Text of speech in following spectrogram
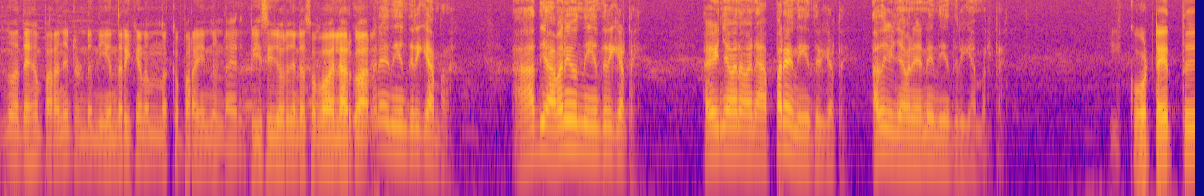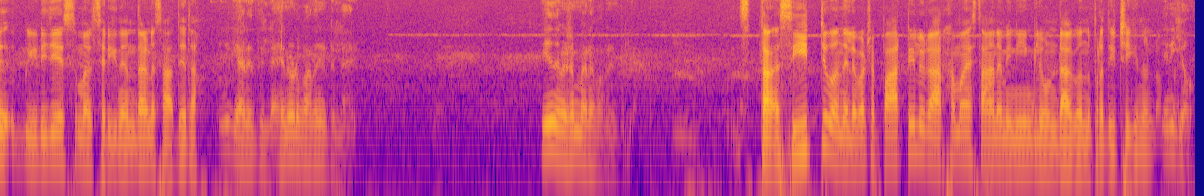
ഇന്നും അദ്ദേഹം പറഞ്ഞിട്ടുണ്ട് നിയന്ത്രിക്കണം എന്നൊക്കെ പറയുന്നുണ്ടായിരുന്നു. പി സി ജോർജിന്റെ സ്വഭാവം എല്ലാവർക്കും അവനെ നിയന്ത്രിക്കാൻ പറ. ആദ്യം അവനെ ഒന്ന് നിയന്ത്രിക്കട്ടെ. അത് കഴിഞ്ഞ് അവൻ അവനെ അപ്പനെ നിയന്ത്രിക്കട്ടെ. അത് കഴിഞ്ഞ് അവൻ എന്നെ നിയന്ത്രിക്കാൻ പറ്റട്ടെ ഈ കോട്ടയത്ത് ബി ഡി ജെ എസ് മത്സരിക്കുന്നത് എന്താണ് സാധ്യത? എനിക്കറിയത്തില്ല. എന്നോട് പറഞ്ഞിട്ടില്ല ഈ നിമിഷം വരെ പറഞ്ഞിട്ടില്ല. സീറ്റ് വന്നില്ല. പക്ഷെ പാർട്ടിയിൽ ഒരു അർഹമായ സ്ഥാനം ഇനിയെങ്കിലും ഉണ്ടാകുമെന്ന് പ്രതീക്ഷിക്കുന്നുണ്ടോ? എനിക്കോ?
